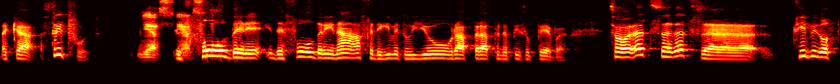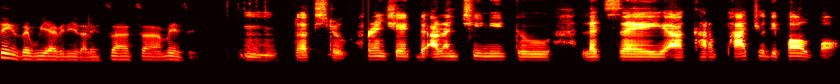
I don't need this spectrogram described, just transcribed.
like a street food. Yes, They yes. fold it, they fold it in half, and they give it to you, wrap it up in a piece of paper. So that's uh, that's uh, typical things that we have in Italy. It's, uh, it's uh, amazing. Mhm, that's true. Differentiate the arancini to, let's say, uh, carpaccio di polpo.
